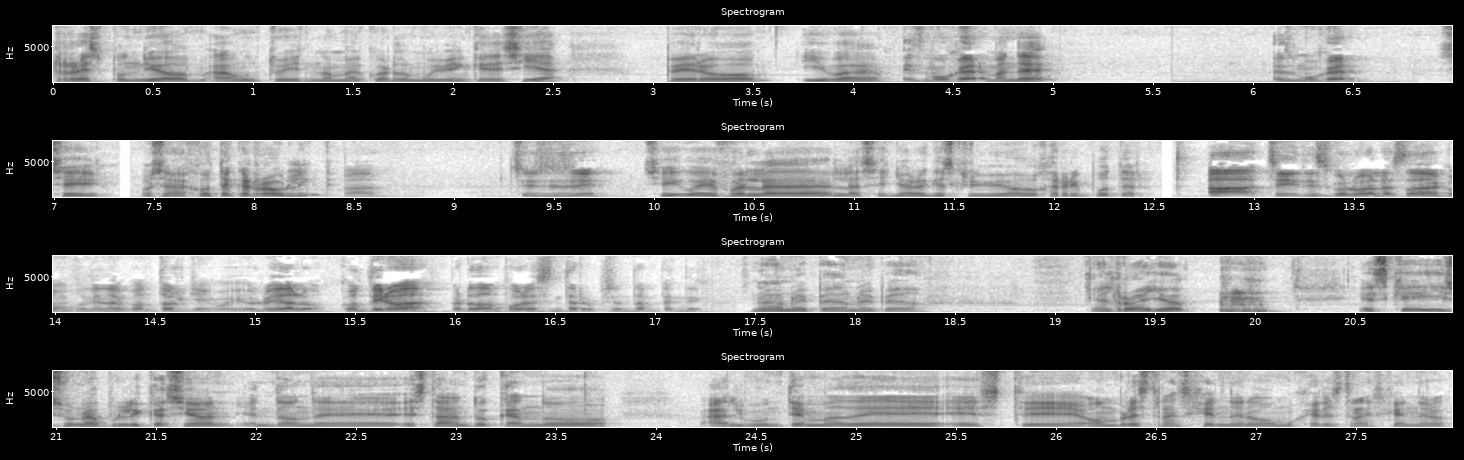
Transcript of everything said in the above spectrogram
respondió a un tweet, no me acuerdo muy bien qué decía, pero iba... ¿Es mujer? ¿Mandé? ¿Es mujer? Sí, o sea, JK Rowling. Ah. Sí, sí, sí. Sí, güey, fue la, la, señora que escribió Harry Potter. Ah, sí, disculpa, lo estaba confundiendo con Tolkien, güey, olvídalo. Continúa, perdón por esa interrupción tan pendeja. No, no hay pedo, no hay pedo. El rollo es que hizo una publicación en donde estaban tocando algún tema de este hombres transgénero o mujeres transgénero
